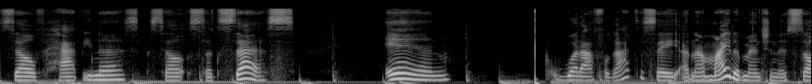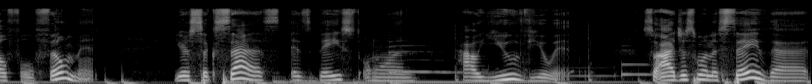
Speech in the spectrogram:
self happiness, self success, and what I forgot to say, and I might have mentioned, is self fulfillment. Your success is based on how you view it. So I just want to say that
